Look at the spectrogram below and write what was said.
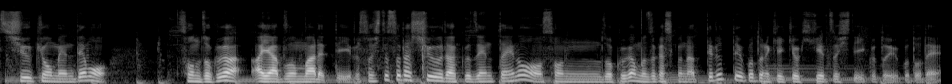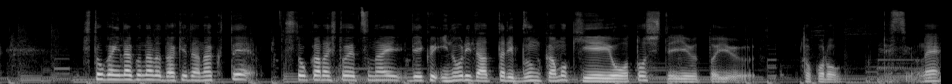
宗教面でも存続が危ぶまれているそしてそれは集落全体の存続が難しくなってるっていうことに結局帰結していくということで人がいなくなるだけではなくて人から人へつないでいく祈りだったり文化も消えようとしているというところですよね。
